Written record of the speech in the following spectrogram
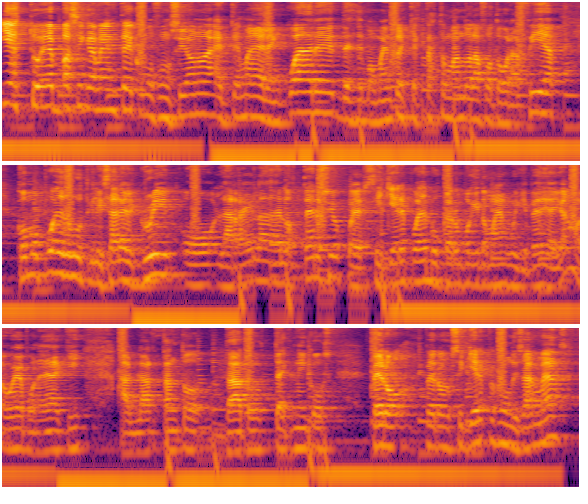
Y esto es básicamente cómo funciona el tema del encuadre desde el momento en que estás tomando la fotografía, cómo puedes utilizar el grid o la regla de los tercios, pues si quieres puedes buscar un poquito más en Wikipedia. Yo no me voy a poner aquí a hablar tanto datos técnicos, pero, pero si quieres profundizar más,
